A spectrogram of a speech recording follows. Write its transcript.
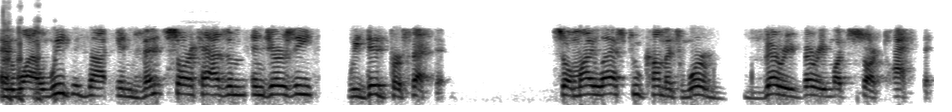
And while we did not invent sarcasm in Jersey, we did perfect it. So my last two comments were very, very much sarcastic.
